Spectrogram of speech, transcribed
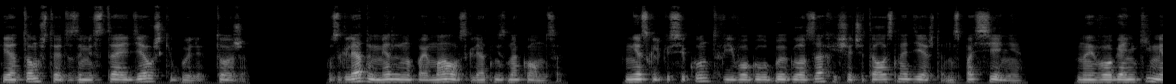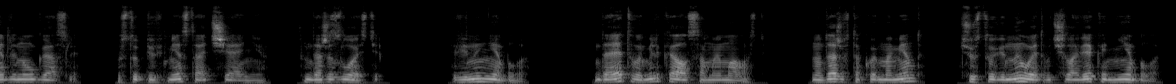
И о том, что это за места и девушки были, тоже. Взглядом медленно поймал взгляд незнакомца. Несколько секунд в его голубых глазах еще читалась надежда на спасение, но его огоньки медленно угасли, уступив место отчаянию, даже злости. Вины не было. До этого мелькала самая малость, но даже в такой момент чувства вины у этого человека не было.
